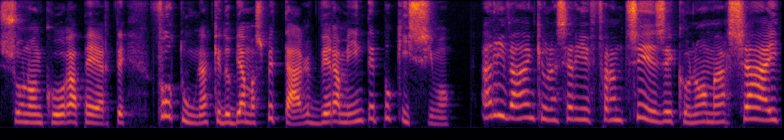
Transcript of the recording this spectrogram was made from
sono ancora aperte. Fortuna che dobbiamo aspettare veramente pochissimo. Arriva anche una serie francese con Omar Sy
